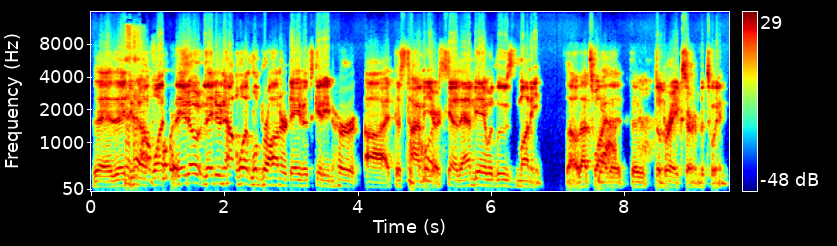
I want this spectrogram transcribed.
They, they do not want course. they don't they do not want LeBron or Davis getting hurt uh, at this time of, year. course. It's the NBA would lose money, so that's why Yeah. the, the the breaks are in between.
